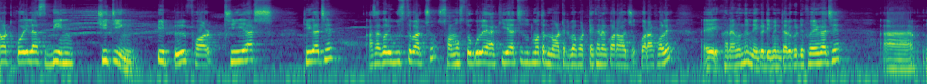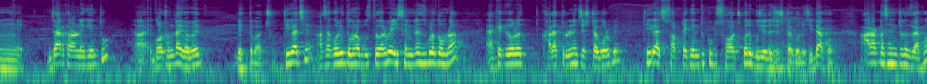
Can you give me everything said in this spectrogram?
not Kailash been cheating people for three years ঠিক আছে? আশা করি বুঝতে পারছ, সমস্তগুলো একই আছে, শুধুমাত্র নটের ব্যাপারটা এখানে করা হচ্ছে, করার ফলে এখানে কিন্তু নেগেটিভ ইন্টারোগেটিভ হয়ে গেছে যার কারণে কিন্তু গঠনটা এইভাবে দেখতে পাচ্ছ। ঠিক আছে? আশা করি তোমরা বুঝতে পারবে। এই সেন্টেন্সগুলো তোমরা এক এক করে খাতা তুলে নিয়ে চেষ্টা করবে। ঠিক আছে? সবটা কিন্তু খুব সহজ করে বুঝিয়ে দেওয়ার চেষ্টা করেছি। দেখো আর একটা সেন্টেন্স দেখো।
